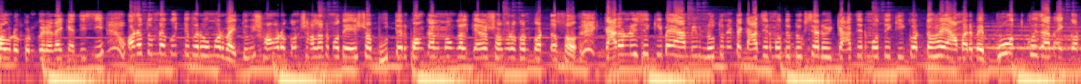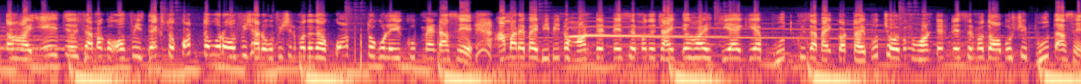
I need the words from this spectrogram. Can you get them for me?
সংরক্ষণ করে রাখা দিছি। ওরা তোমরা করতে পারো, উমর ভাই, তুমি সংরক্ষণ শালার মধ্যে এসব ভূতের কঙ্কাল মঙ্গল কেন সংরক্ষণ করতেছো? কারণ হইছে কি ভাই, আমি নতুন একটা কাজের মধ্যে ঢুকছি আর ওই কাজের মধ্যে কি করতে হয়? আমার ভাই ভূত খোঁজা বাই করতে হয়। এই যে হইছে আমাকে অফিস দেখছ কত বড় অফিস আর অফিসের মধ্যে দেখো কতগুলো ইকুইপমেন্ট আছে। ভাই বিভিন্ন হন্টেড প্লেসের মধ্যে যাইতে হয়, গিয়া গিয়া ভূত খুঁজা বাই করতে হয়, বুঝছ? এবং হন্টেড প্লেসের মধ্যে অবশ্যই ভূত আছে।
